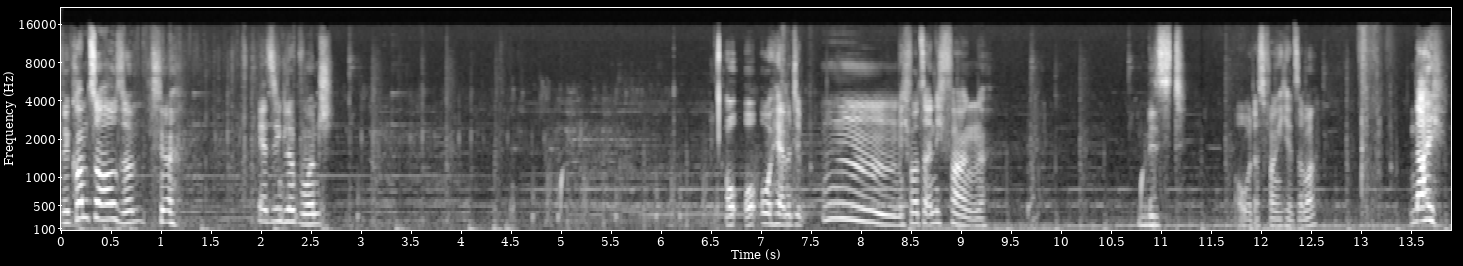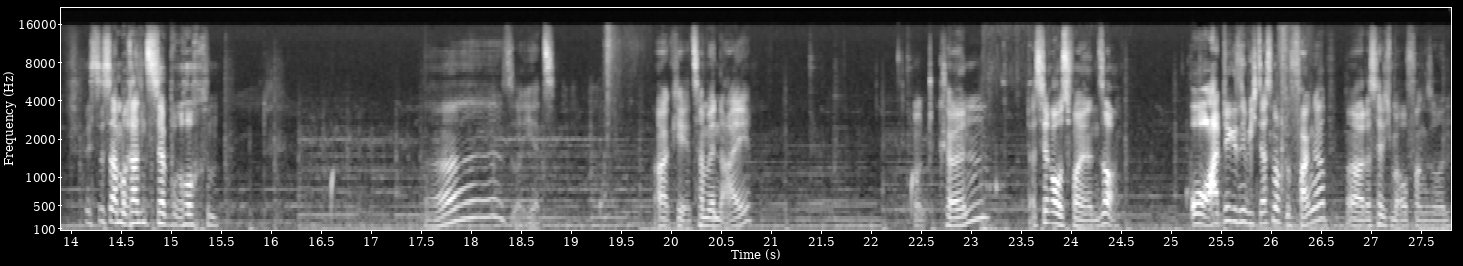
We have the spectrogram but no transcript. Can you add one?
willkommen zu Hause. Herzlichen Glückwunsch. Oh, oh, oh, her mit dem... Mm, ich wollte es eigentlich fangen. Mist. Oh, das fange ich jetzt aber. Nein, es ist am Rand zerbrochen. Ah, so, jetzt. Okay, jetzt haben wir ein Ei. Und können das hier rausfeuern. So. Oh, habt ihr gesehen, wie ich das noch gefangen habe? Ah, das hätte ich mal auffangen sollen.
